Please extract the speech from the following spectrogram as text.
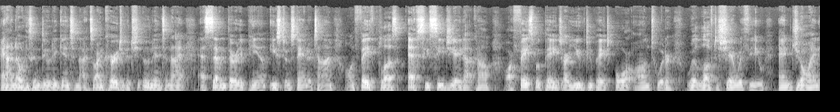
And I know He's going to do it again tonight. So I encourage you to tune in tonight at 7:30 p.m. Eastern Standard Time on Faith Plus, FCCGA.com, our Facebook page, our YouTube page, or on Twitter. We'd love to share with you and join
